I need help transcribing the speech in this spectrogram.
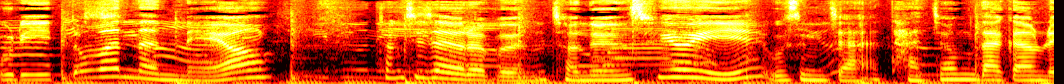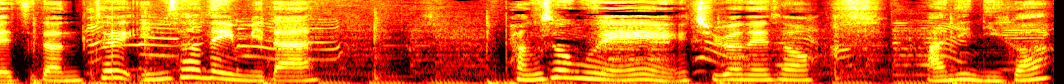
우리 또 만났네요. 청취자 여러분, 저는 수요일 우승자 다정다감 레지던트 임선혜입니다. 방송 후에 주변에서 아니 네가?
